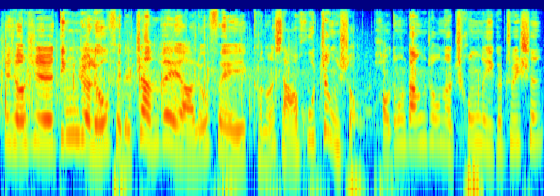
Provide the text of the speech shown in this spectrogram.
这球是盯着刘斐的站位啊，刘斐可能想要护正手，跑动当中呢冲了一个追身，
